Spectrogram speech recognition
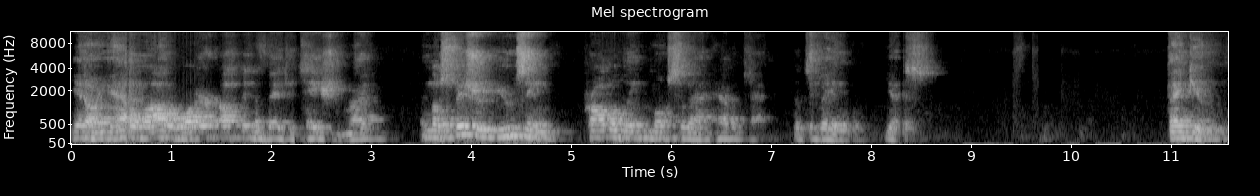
you know, you had a lot of water up in the vegetation, right? And those fish are using probably most of that habitat that's available, yes. Thank you.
